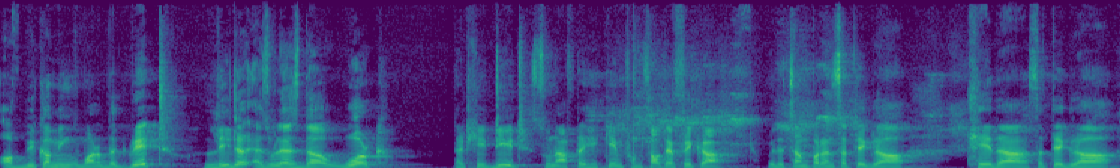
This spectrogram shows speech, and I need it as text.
of becoming one of the great leader as well as the work that he did soon after he came from South Africa with the Champaran Satyagraha, Kheda Satyagraha,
